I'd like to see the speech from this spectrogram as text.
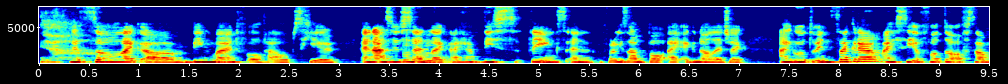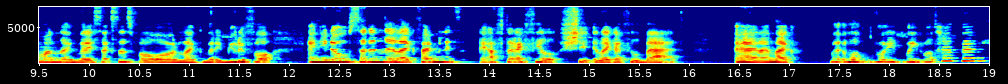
yeah That's so like um, being mindful helps here. And as you said, Mhm. like I have these things, and for example, I acknowledge like I go to Instagram, I see a photo of someone like very successful or like very beautiful, and you know suddenly like five minutes after I feel shit, like I feel bad, and I'm like, wait, wait, wait, wait what happened?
